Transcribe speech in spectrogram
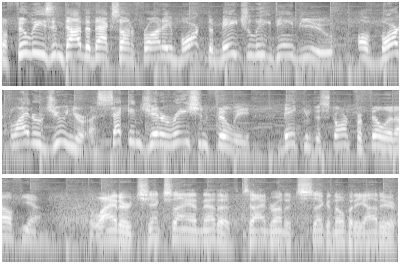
The Phillies and Diamondbacks on Friday marked the major league debut of Mark Leiter Jr., a second generation Philly, making the start for Philadelphia. Leiter checks Iannetta. Tied run at second. Nobody out here.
